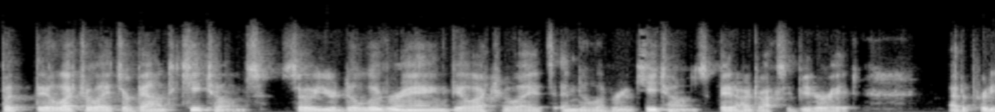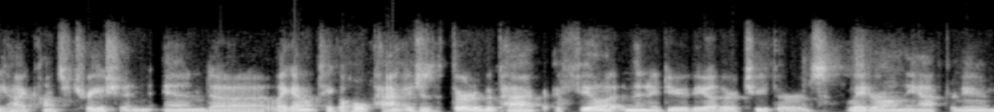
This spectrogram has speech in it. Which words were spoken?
but the electrolytes are bound to ketones. So you're delivering the electrolytes and delivering ketones, beta hydroxybutyrate, at a pretty high concentration. And uh, like I don't take a whole pack, it's just a third of a pack. I feel it, and then I do the other two thirds later on the afternoon.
